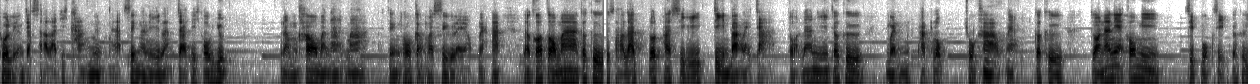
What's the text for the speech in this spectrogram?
ถั่วเหลืองจากสหรัฐอีกครั้งหนึ่งนะฮะซึ่งอันนี้หลังจากที่เขาหยุดนำเข้ามานานมากซึ่งเขากลับมาซื้อแล้วนะฮะแล้วก็ต่อมาก็คือสหรัฐลดภาษีจีนบางรายการก่อนหน้านี้ก็คือเหมือนพักลบชั่วคราวนะก็คือก่อนหน้าเนี้เขามี 10บวก10 ก็คือ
